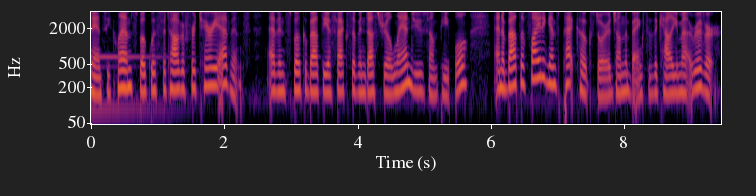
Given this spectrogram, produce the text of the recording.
Nancy Clem spoke with photographer Terry Evans. Evans spoke about the effects of industrial land use on people and about the fight against pet coke storage on the banks of the Calumet River.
